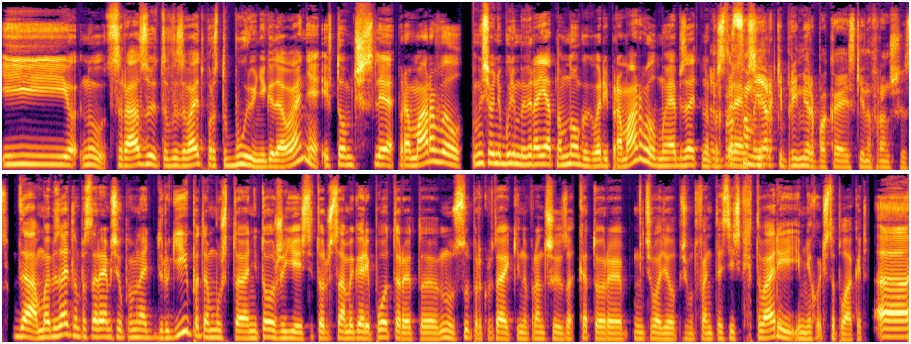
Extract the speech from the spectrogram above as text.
И, ну, сразу это вызывает просто бурю негодования, и в том числе про Марвел. Мы сегодня будем, вероятно, много говорить про Марвел, мы обязательно Это постараемся... самый яркий пример пока из кинофраншиз. Да, мы обязательно постараемся упоминать другие, потому что они тоже есть. И тот же самый Гарри Поттер — это, ну, супер крутая кинофраншиза, которая начала делать почему-то фантастических тварей, и мне хочется плакать. А,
